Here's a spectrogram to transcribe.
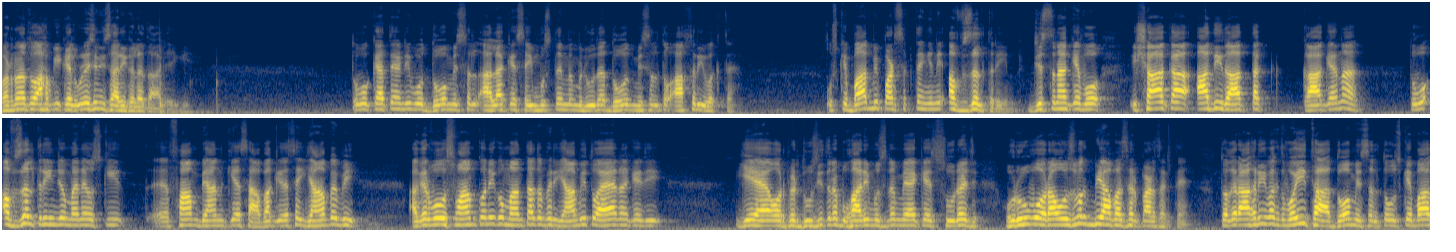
ورنہ تو آپ کی کیلکولیشن ہی ساری غلط آ جائے گی۔ تو وہ کہتے ہیں جی وہ دو مثل حالانکہ صحیح مسلم میں موجود ہے، دو مثل تو آخری وقت ہے۔ اس کے بعد بھی پڑھ سکتے ہیں یعنی افضل ترین۔ جس طرح کہ وہ عشاء کا آدھی رات تک کہا گیا نا، تو وہ افضل ترین جو میں نے اس کی فارم بیان کیا صحابہ کی وجہ سے، یہاں پہ بھی اگر وہ اس فارم کو نہیں کو مانتا تو پھر یہاں بھی تو آیا نا کہ جی یہ ہے۔ اور پھر دوسری طرف بخاری مسلم میں ہے کہ سورج غروب ہو رہا، اس وقت بھی آپ اثر پڑھ سکتے ہیں۔ تو اگر آخری وقت وہی تھا دو مثل، تو اس کے بعد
